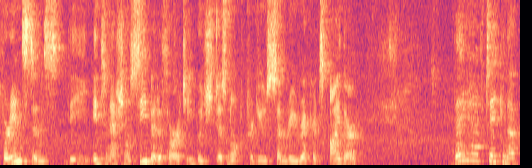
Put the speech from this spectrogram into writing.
for instance, the International Seabed Authority, which does not produce summary records either, they have taken up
